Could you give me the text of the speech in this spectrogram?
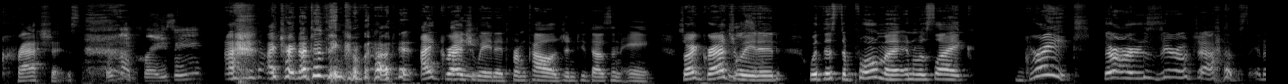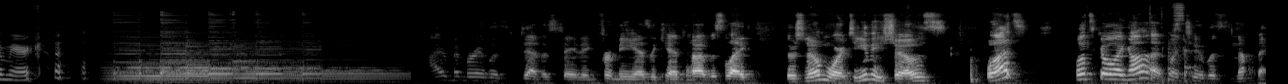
crashes. Isn't that crazy? I, I try not to think about it. I graduated from college in 2008. So I graduated with this diploma and was like, great, there are zero jobs in America. I remember it was devastating for me as a kid. I was like, there's no more TV shows. What? What's going on? YouTube was nothing.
